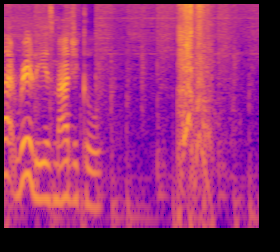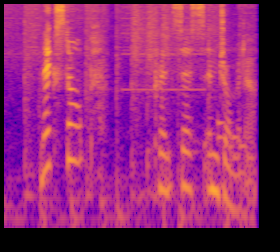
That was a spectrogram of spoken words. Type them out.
That really is magical. Next stop Princess Andromeda.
